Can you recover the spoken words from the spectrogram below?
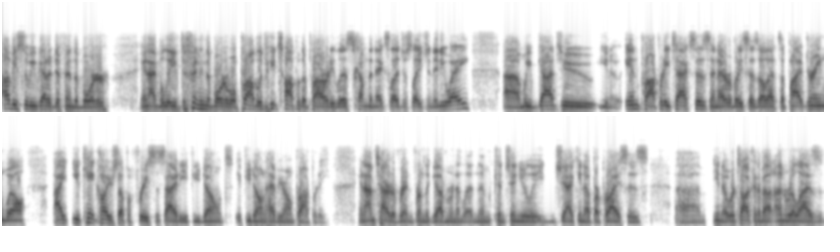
obviously we've got to defend the border and i believe defending the border will probably be top of the priority list come the next legislation anyway. Uh, we've got to you know end property taxes and everybody says oh that's a pipe dream. Well i you can't call yourself a free society if you don't if you don't have your own property. And i'm tired of renting from the government and letting them continually jacking up our prices. Uh, you know we're talking about unrealized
